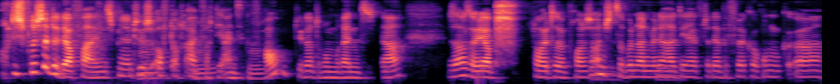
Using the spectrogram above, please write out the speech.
auch die Sprüche, die da fallen. Ich bin natürlich Mhm. oft auch einfach Mhm. die einzige Mhm. Frau, die da drum rennt, ja. Ich sage so: „Ja, pff, Leute, braucht euch auch nicht Mhm. zu wundern, wenn ihr halt Mhm. die Hälfte der Bevölkerung, äh,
